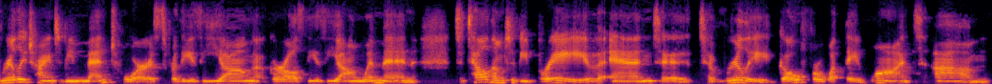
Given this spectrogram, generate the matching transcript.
really trying to be mentors for these young girls, these young women, to tell them to be brave and to to really go for what they want. Um,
